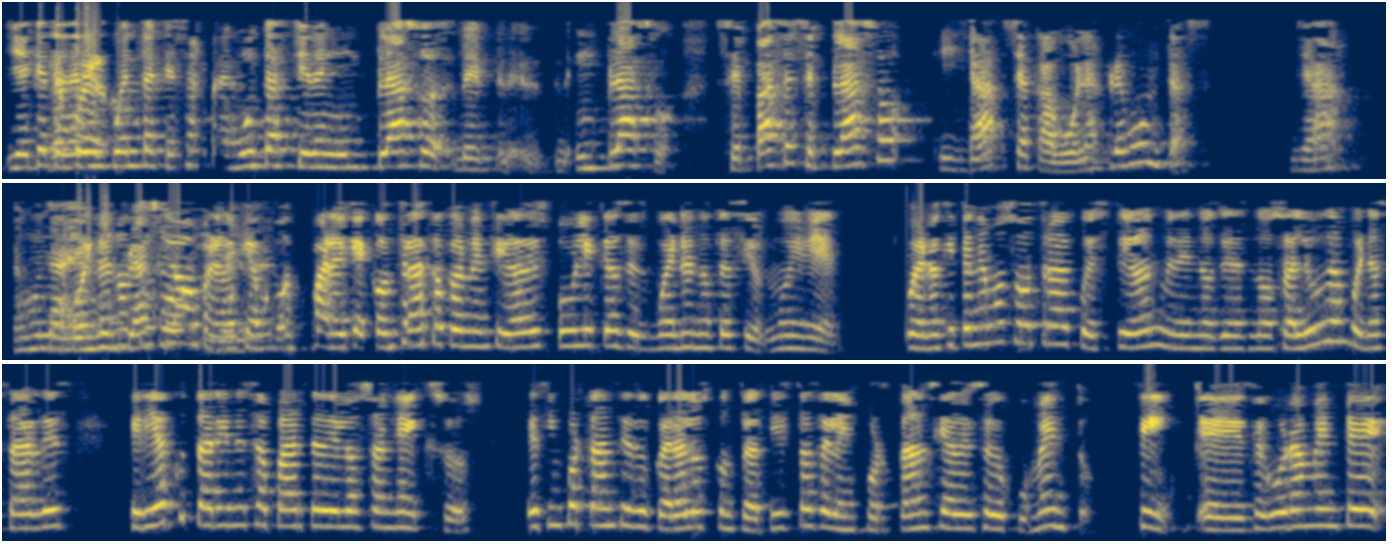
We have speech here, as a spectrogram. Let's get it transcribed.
Y hay que tener en cuenta que esas preguntas tienen un plazo de, un plazo. Se pasa ese plazo y ya se acabó las preguntas. Ya. Es una buena anotación para el, que, para el que contrato con entidades públicas es buena anotación. Muy bien. Bueno, aquí tenemos otra cuestión. Nos, nos saludan. Buenas tardes. Quería acotar en esa parte de los anexos. Es importante educar a los contratistas de la importancia de ese documento. Sí, eh, seguramente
